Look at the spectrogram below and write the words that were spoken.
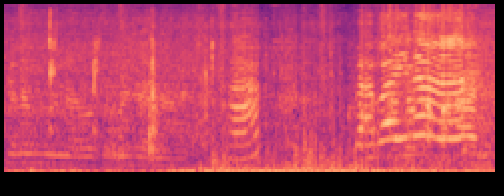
Kailan muna, huwag ko masyado. Ha? Babay na. Bye.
